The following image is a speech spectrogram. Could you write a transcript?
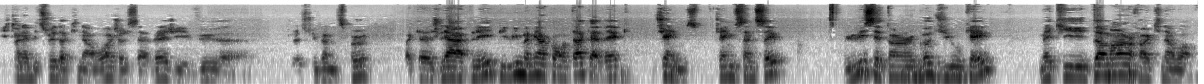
il est un habitué d'Okinawa, je le savais, j'ai vu, euh, je le suivais un petit peu. Fait que je l'ai appelé, puis lui m'a mis en contact avec James, James Sensei. Lui, c'est un gars du UK, mais qui demeure à Okinawa.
